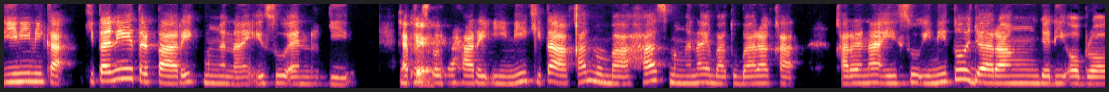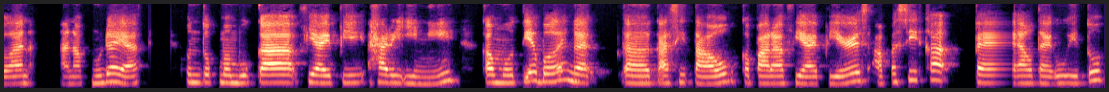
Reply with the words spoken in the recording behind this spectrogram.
gini nih Kak, kita nih tertarik mengenai isu energi. Okay. Episode hari ini kita akan membahas mengenai batu bara Kak. Karena isu ini tuh jarang jadi obrolan anak muda ya. Untuk membuka VIP hari ini, kamu Tia boleh nggak uh, kasih tahu ke para VIPers apa sih Kak PLTU itu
